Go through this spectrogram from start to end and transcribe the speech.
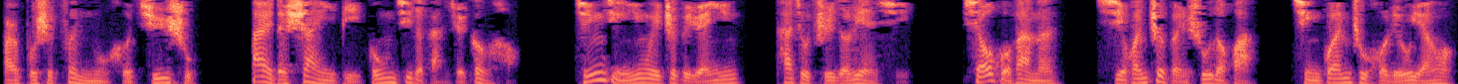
而不是愤怒和拘束。爱的善意比攻击的感觉更好。仅仅因为这个原因，他就值得练习。小伙伴们，喜欢这本书的话，请关注或留言哦。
